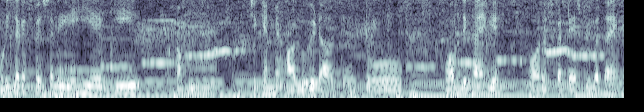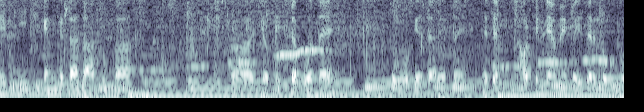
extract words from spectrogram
उड़ीसा का स्पेशल यही है कि हम चिकन में आलू भी डालते हैं तो वो हम दिखाएँगे और उसका टेस्ट भी बताएँगे कि चिकन के साथ आलू का जब मिक्सअप होता है तो वो कैसा रहता है। वैसे नॉर्थ इंडिया में कई सारे लोगों को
